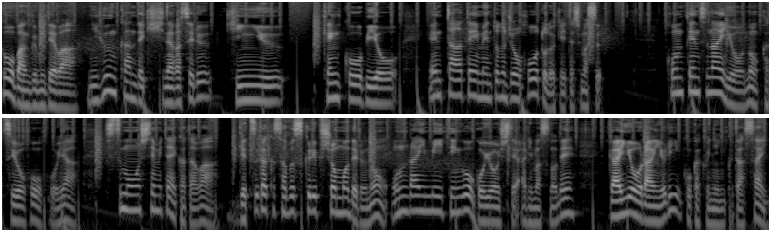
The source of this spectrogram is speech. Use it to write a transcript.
当番組では2分間で聞き流せる金融、健康美容、エンターテインメントの情報をお届けいたします。コンテンツ内容の活用方法や質問をしてみたい方は月額サブスクリプションモデルのオンラインミーティングをご用意してありますので概要欄よりご確認ください。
